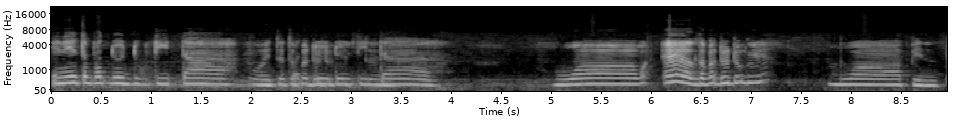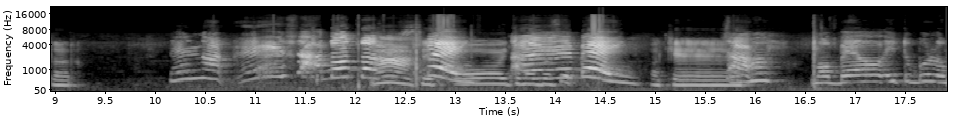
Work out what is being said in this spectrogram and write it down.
Ini tempat duduk kita. Oh, itu tempat duduk kita. Wow, eh tempat duduknya. Wah, pintar. Enak. Eh, satu Nah, Sip. Oh, itu mobil. Peng. Oke. Sama mobil itu belum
